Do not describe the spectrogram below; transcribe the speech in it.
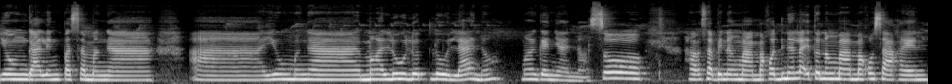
Yung galing pa sa mga ah yung mga mga lulot lula, no, mga ganyan, no. So, sabi ng mama ko, dinala ito ng mama ko sa akin,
